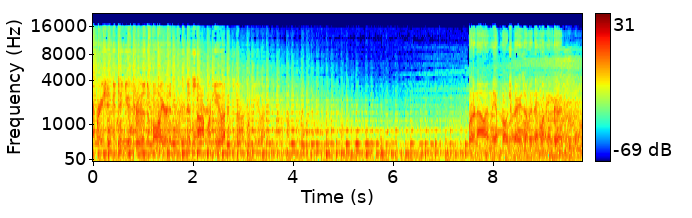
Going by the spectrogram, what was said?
vibration continue through the deploy, or did it stop when you? Uh, We're now in the approach phase. Everything looking good.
